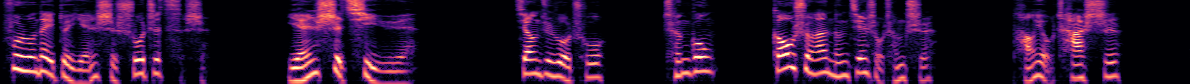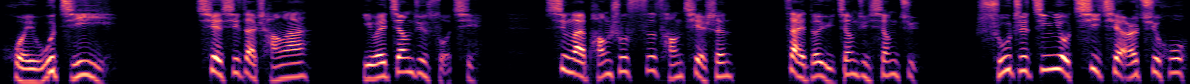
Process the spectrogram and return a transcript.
复入内对严氏说之此事。”严氏泣曰：“将军若出，陈宫、高顺安能坚守城池？倘有差失，悔无及矣。妾妻在长安，以为将军所弃，幸赖庞叔私藏妾身，再得与将军相聚。孰知今又弃妾而去乎？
